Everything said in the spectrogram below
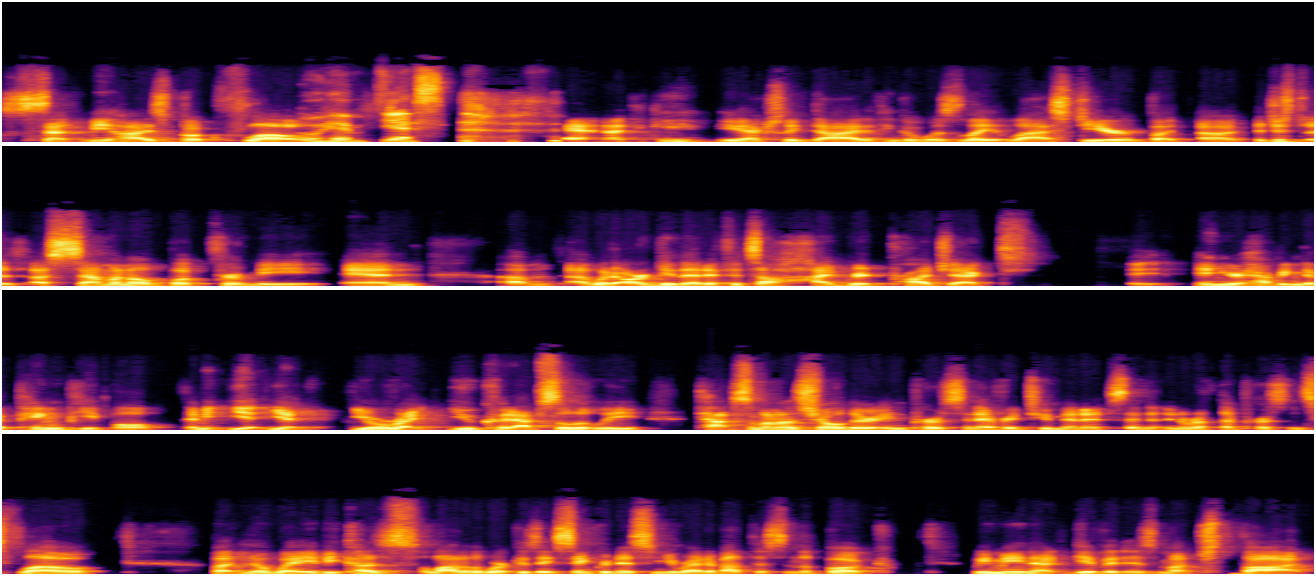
Csikszentmihalyi's book Flow. Oh, him, yes. and I think he he actually died. I think it was late last year, but uh, just a, a, seminal book for me. And um, I would argue that if it's a hybrid project and you're having to ping people, I mean, yeah, yeah, you're right. You could absolutely tap someone on the shoulder in person every two minutes and interrupt that person's flow. But in a way, because a lot of the work is asynchronous, and you write about this in the book, we may not give it as much thought.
